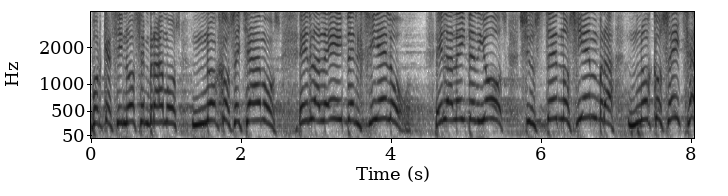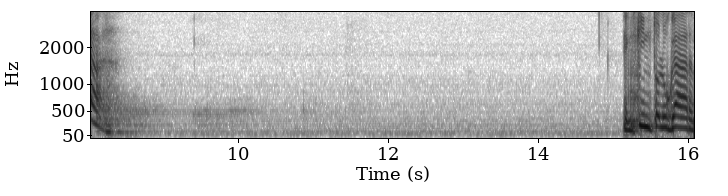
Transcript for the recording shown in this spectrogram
porque si no sembramos, no cosechamos. Es la ley del cielo, es la ley de Dios. Si usted no siembra, no cosecha. En quinto lugar,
